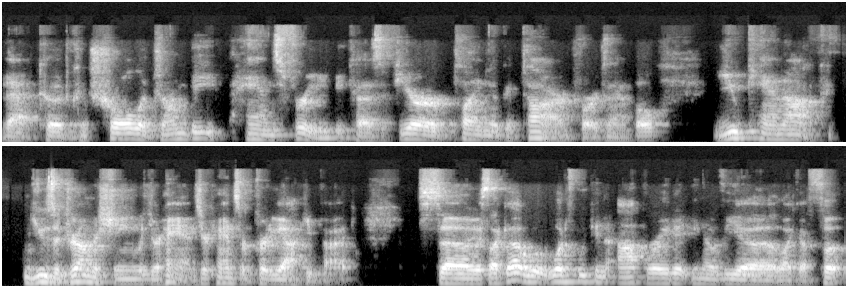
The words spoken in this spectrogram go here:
that could control a drum beat hands free. Because if you're playing a guitar, for example, you cannot use a drum machine with your hands. Your hands are pretty occupied. So it's like, oh, what if we can operate it, you know, via like a foot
